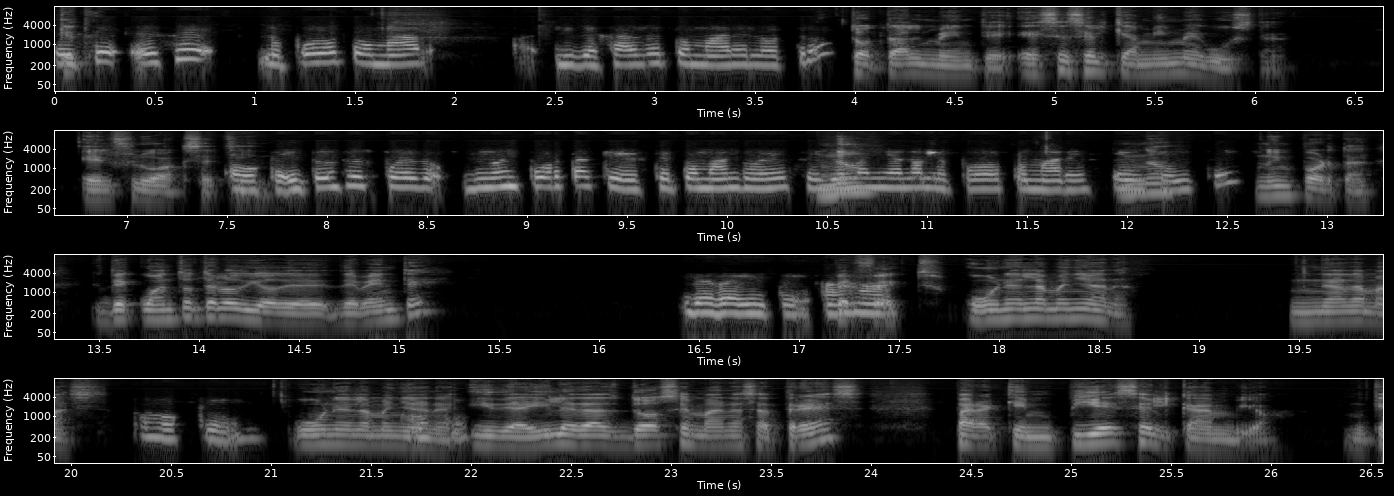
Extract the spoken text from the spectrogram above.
Ese, ese lo puedo tomar y dejar de tomar el otro? Totalmente. Ese es el que a mí me gusta, el fluoxetine. Ok, entonces puedo, no importa que esté tomando ese, yo mañana me puedo tomar este no, entonces. No importa. ¿De cuánto te lo dio? ¿De, de 20? De 20. Perfecto. Una en la mañana. Nada más. Ok. Una en la mañana. Y de ahí le das dos semanas a tres para que empiece el cambio. ¿Ok?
